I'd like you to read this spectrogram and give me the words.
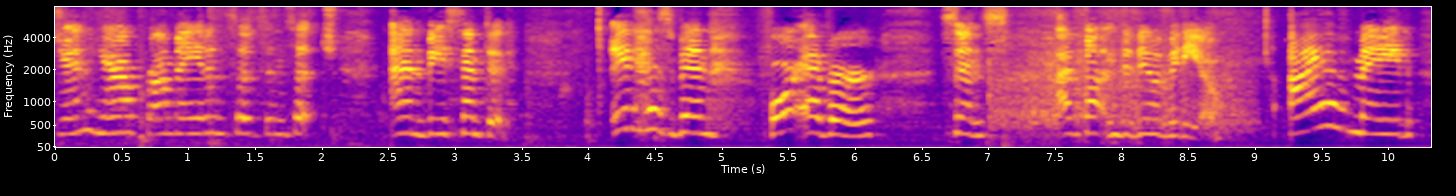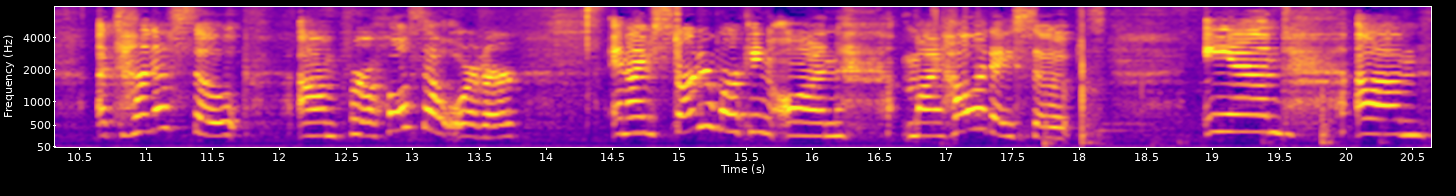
Jen here from Made and Such and Such and Be Scented. It has been forever since I've gotten to do a video. I have made a ton of soap um, for a wholesale order and I've started working on my holiday soaps and um,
